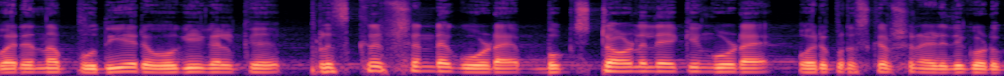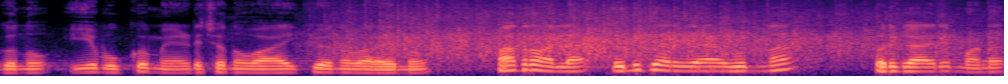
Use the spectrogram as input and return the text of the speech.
വരുന്ന പുതിയ രോഗികൾക്ക് പ്രിസ്ക്രിപ്ഷന്റെ കൂടെ ബുക്ക് സ്റ്റാളിലേക്കും കൂടെ ഒരു പ്രിസ്ക്രിപ്ഷൻ എഴുതി കൊടുക്കുന്നു. ഈ ബുക്ക് മേടിച്ചൊന്ന് വായിക്കൂ എന്ന് പറയുന്നു. മാത്രമല്ല എനിക്കറിയാവുന്ന ഒരു കാര്യമാണ്.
